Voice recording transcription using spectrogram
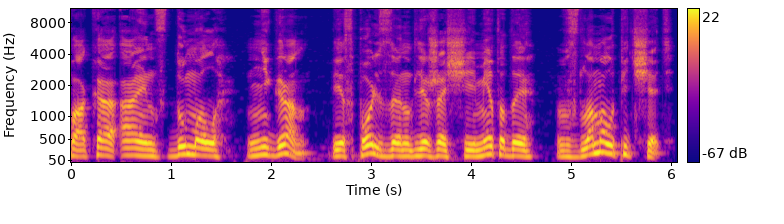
Пока Айнс думал, Ниган, используя надлежащие методы, взломал печать,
